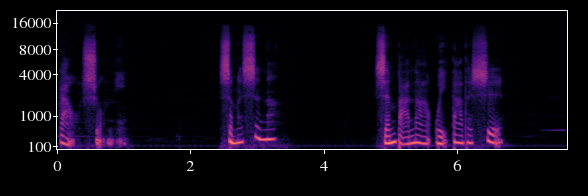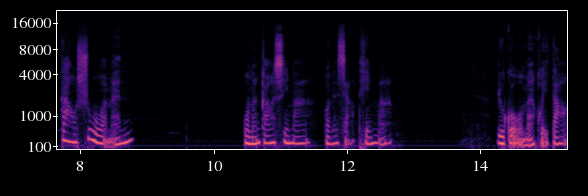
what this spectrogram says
告诉你。什么事呢？神把那伟大的事告诉我们，我们高兴吗？我们想听吗？如果我们回到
